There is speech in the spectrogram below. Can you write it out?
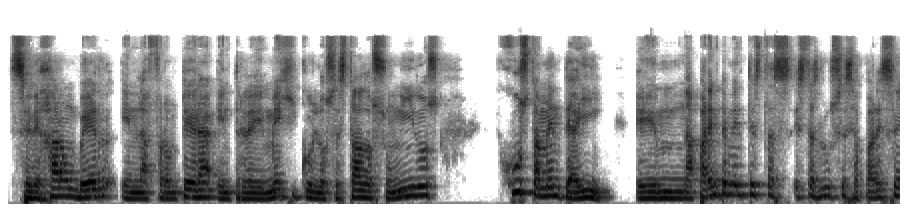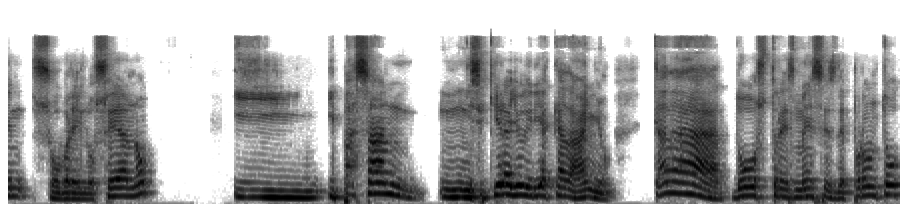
se dejaron ver en la frontera entre México y los Estados Unidos, justamente ahí. Em, aparentemente estas, estas luces aparecen sobre el océano y, pasan, ni siquiera yo diría cada año, cada dos, tres meses de pronto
